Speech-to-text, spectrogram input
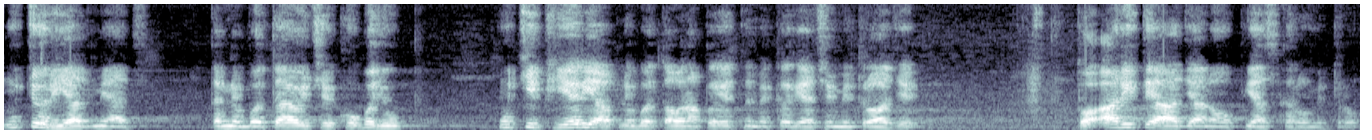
ઊંચો રિયાઝ મેં આજ તમને બતાવ્યો છે, ખૂબ જ ઊંચી થિયરી આપને બતાવવાના પ્રયત્ન મેં કર્યા છે મિત્રો આજે. તો આ રીતે આજે આનો અભ્યાસ કરો મિત્રો.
